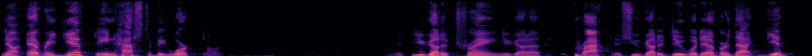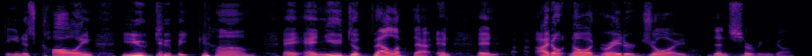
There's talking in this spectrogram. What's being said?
Now, every gifting has to be worked on. You got to train, you got to practice, you got to do whatever that gifting is calling you to become, and, and you develop that. And, and I don't know a greater joy than serving God.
